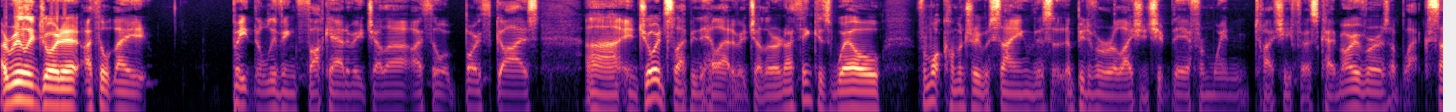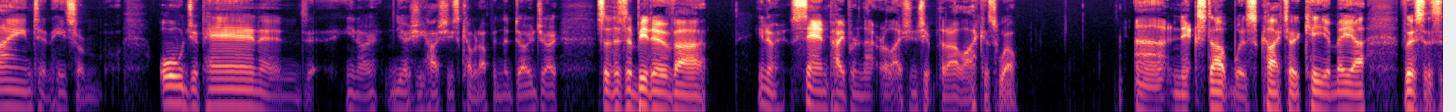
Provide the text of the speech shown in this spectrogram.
I really enjoyed it. I thought they beat the living fuck out of each other. I thought both guys uh, enjoyed slapping the hell out of each other. And I think as well, from what commentary was saying, there's a bit of a relationship there from when Taichi first came over as a Black Saint, and he's from all Japan, and you know Yoshihashi's coming up in the dojo. So there's a bit of uh, you know sandpaper in that relationship that I like as well. Uh, next up was Kaito Kiyomiya versus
